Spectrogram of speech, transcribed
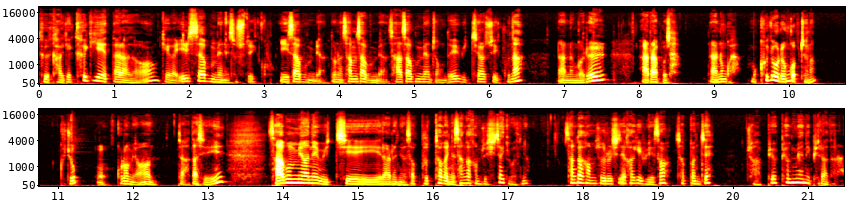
그 각의 크기에 따라서 걔가 1, 4분면에 있을 수도 있고 2, 4분면 또는 3, 4분면 4, 4분면 정도에 위치할 수 있구나 라는 거를 알아보자 라는 거야. 뭐 크게 어려운 거 없잖아. 그죠? 어, 그러면 자 다시. 4분면의 위치라는 녀석부터가 이제 삼각함수 시작이거든요. 삼각함수를 시작하기 위해서 첫 번째 좌표 평면이 필요하다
